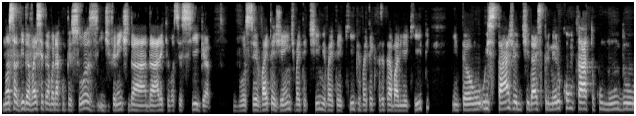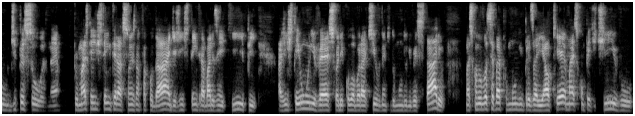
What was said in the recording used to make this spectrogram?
nossa vida vai ser trabalhar com pessoas, e diferente da, da área que você siga, você vai ter gente, vai ter time, vai ter equipe, vai ter que fazer trabalho em equipe. Então, o estágio ele te dá esse primeiro contato com o mundo de pessoas, né? Por mais que a gente tenha interações na faculdade, a gente tem trabalhos em equipe, a gente tem um universo ali colaborativo dentro do mundo universitário, mas quando você vai para o mundo empresarial, que é mais competitivo,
